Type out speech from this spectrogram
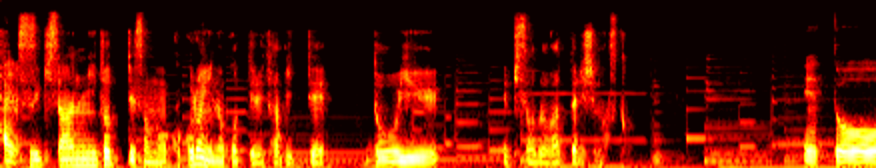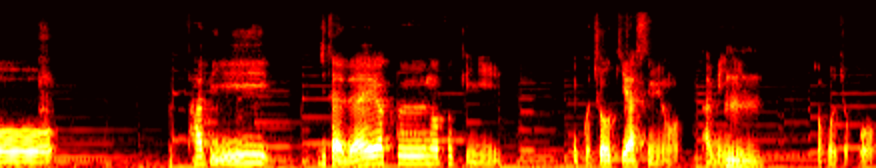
はい。鈴木さんにとってその心に残ってる旅ってどういうエピソードがあったりしますか？えっと、旅自体、大学の時に結構長期休みの旅にうん、ちょこちょこ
